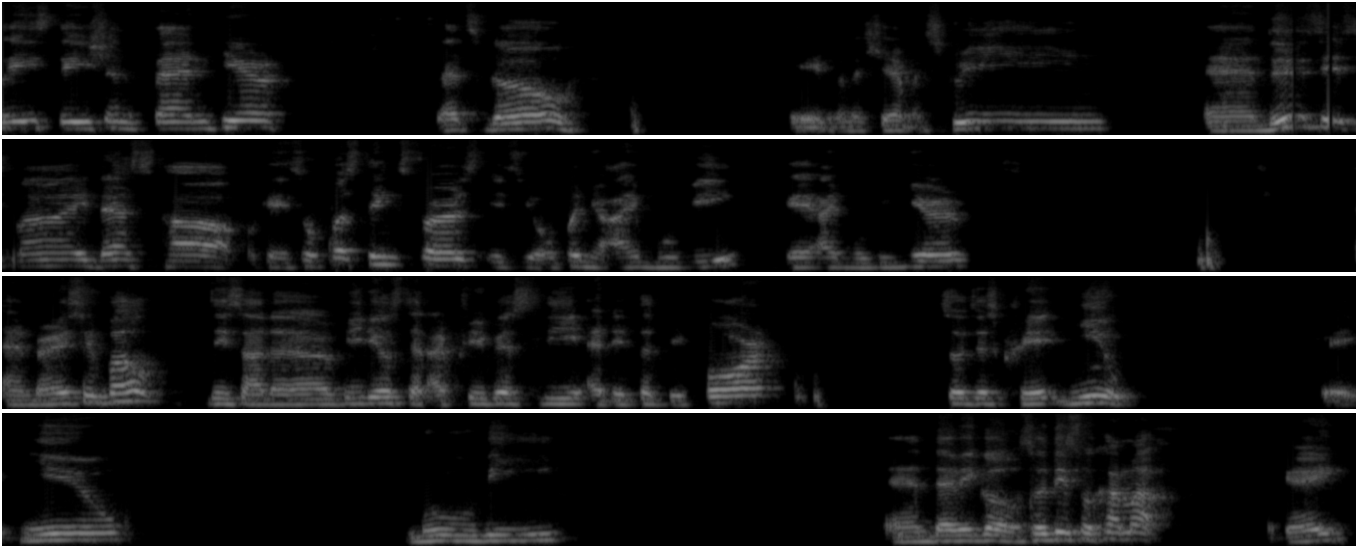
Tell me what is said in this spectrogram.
PlayStation fan here. Let's go. Okay, I'm gonna share my screen. And this is my desktop. Okay, so first things first is you open your iMovie. Okay, iMovie here. And very simple. These are the videos that I previously edited before. So just create new. Create new movie. And there we go. So this will come up. Okay.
